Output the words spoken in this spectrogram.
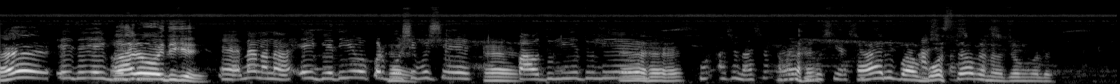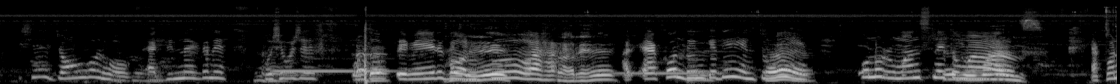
হ্যাঁ। এই যে এই আর ওইদিকে। হ্যাঁ, না না না এই বেদির বসে বসে পাও দুলিয়ে দুলিয়ে। আসুন আসুন বসে আসুন। আরে বাবা বসতে হবে না জঙ্গলে। সেই জঙ্গল হোক একদিন না এখানে বসে বসে কত প্রেমের গল্প আর। এখন দিনকে দিন তুমি। কোনো রোমান্স নেই তোমার। এখন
